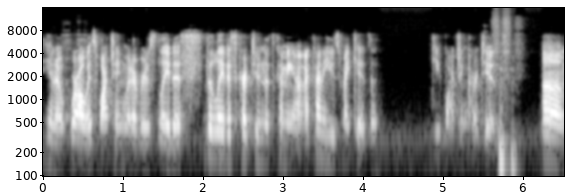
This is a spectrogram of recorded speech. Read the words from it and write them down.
you know, we're always watching whatever's latest the latest cartoon that's coming out. I kind of use my kids to keep watching cartoons. um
